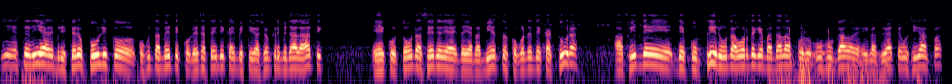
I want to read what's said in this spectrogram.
Sí, este día el Ministerio Público, conjuntamente con esa técnica de investigación criminal ATIC, ejecutó una serie de, allanamientos con orden de captura a fin de, cumplir una orden emanada por un juzgado en la ciudad de Tegucigalpa,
